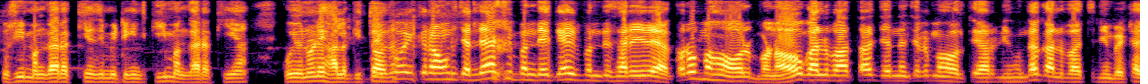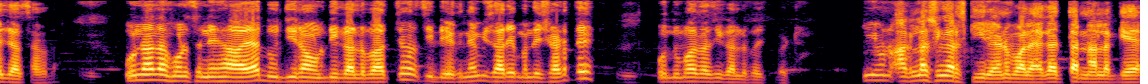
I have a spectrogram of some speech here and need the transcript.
ਤੁਸੀਂ ਮੰਗਾਂ ਰੱਖੀਆਂ ਸੀ ਮੀਟਿੰਗ 'ਚ ਕੀ ਮੰਗਾਂ ਰੱਖੀਆਂ? ਕੋਈ ਉਹਨਾਂ ਨੇ ਹੱਲ ਕੀਤਾ ਕੋਈ ਰਾਉਂਡ ਚੱਲਿਆ ਸੀ ਬੰਦੇ ਕਿਹਾ ਬੰਦੇ ਸਾਰੇ ਰਿਹਾ ਕਰੋ ਮਾਹੌਲ ਬਣਾਓ ਗੱਲਬਾਤ ਆ ਜਿੰਨਾ ਚਿਰ ਮਾਹੌਲ ਤਿਆਰ ਨਹੀਂ ਹੁੰਦਾ ਗੱਲਬਾਤ 'ਚ ਨਹੀਂ ਬੈਠਿਆ ਜਾ ਸਕਦਾ। ਉਹਨਾਂ ਦਾ ਹੁਣ ਸੁਨੇਹਾ ਆਇਆ ਦੂਜੀ ਰਾਉਂਡ ਦੀ ਗੱਲਬਾਤ 'ਚ ਅਸੀਂ ਦੇਖਦੇ ਹਾਂ ਵੀ ਸਾਰੇ ਬੰਦੇ ਛੱਡਤੇ ਉਸ ਤੋਂ ਬਾਅਦ ਅਸੀਂ ਗੱਲ ਵਿੱਚ ਬੈਠੇ। ਕੀ ਹੁਣ ਅਗਲਾ ਸੰਘਰਸ਼ ਕੀ ਰਹਿਣ ਵਾਲਾ ਹੈਗਾ ਧਰਨਾ ਲੱਗਿਆ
